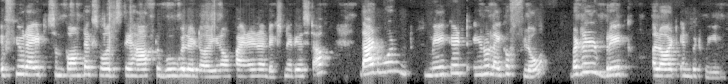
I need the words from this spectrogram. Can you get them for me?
If you write some complex words, they have to Google it or you know find it in a dictionary and stuff. That won't make it, you know, like a flow but it'll break a lot in between.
